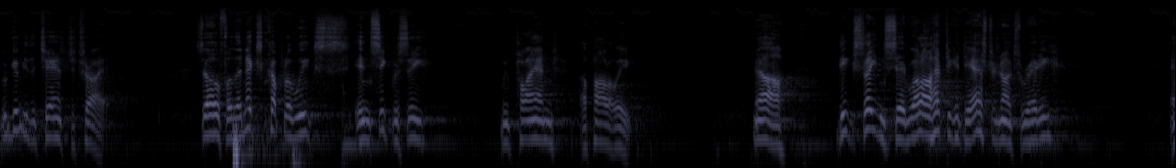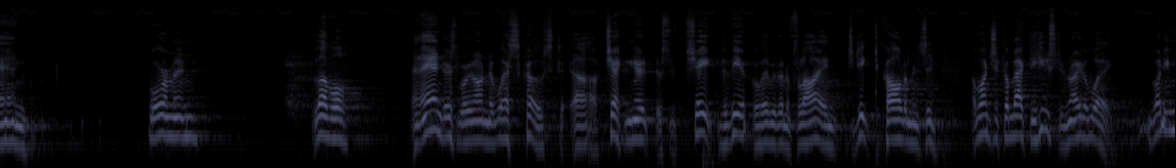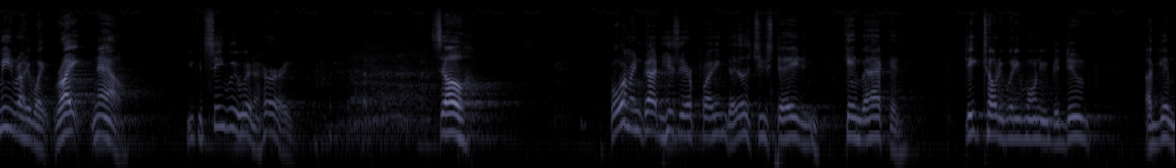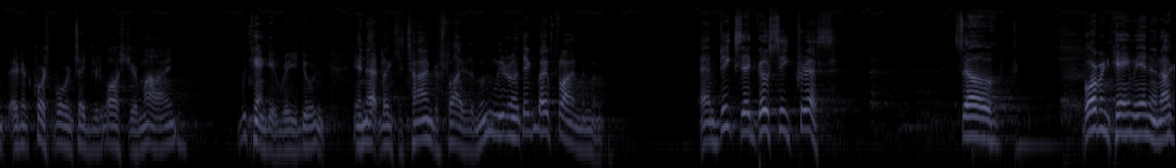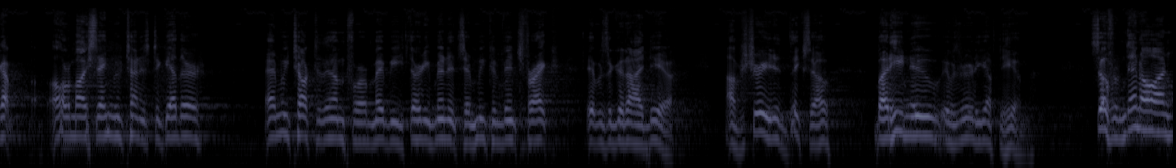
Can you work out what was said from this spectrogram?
We'll give you the chance to try it. So, for the next couple of weeks in secrecy, we planned Apollo 8. Now, Deke Slayton said, Well, I'll have to get the astronauts ready. And Borman Lovell, and Anders were on the West Coast uh, checking out the shape, the vehicle they were going to fly. And Deke called them and said, I want you to come back to Houston right away. What do you mean right away? Right now. You could see we were in a hurry. so Borman got in his airplane, the other two stayed and came back, and Deke told him what he wanted him to do. Again, and of course, Borman said, You lost your mind. We can't get ready to do it in that length of time to fly to the moon. We don't anything about flying to the moon. And Deke said, Go see Chris. So Borman came in, and I got all of my same lieutenants together, and we talked to them for maybe 30 minutes, and we convinced Frank it was a good idea. I'm sure he didn't think so, but he knew it was really up to him. So from then on,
